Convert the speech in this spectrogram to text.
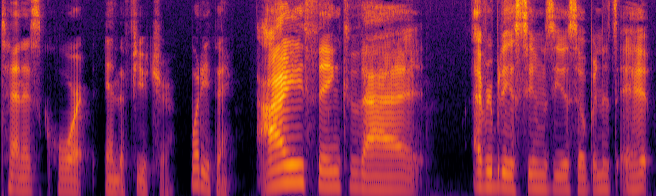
tennis court in the future? What do you think? I think that everybody assumes the US Open is it.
